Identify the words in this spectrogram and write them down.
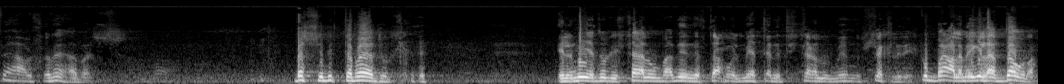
فيها عشرها بس. بس بالتبادل. المية دول يشتغلوا وبعدين نفتحوا المية التانية تشتغل والمية بالشكل ده. شوف بقى على ما يجي لها الدورة.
